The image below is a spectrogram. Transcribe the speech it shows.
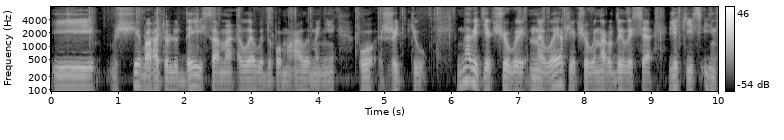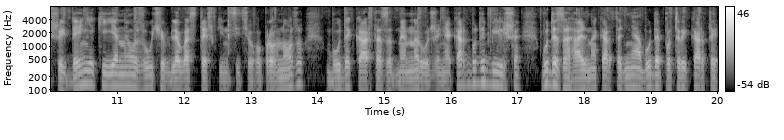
І ще багато людей, саме леви, допомагали мені по життю. Навіть якщо ви не лев, якщо ви народилися в якийсь інший день, який я не озвучив, для вас теж в кінці цього прогнозу буде карта за днем народження. Карт буде більше, буде загальна карта дня, буде по три карти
